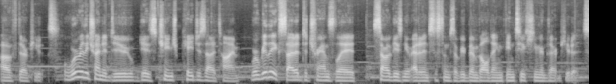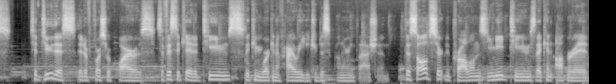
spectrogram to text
of therapeutics. What we're really trying to do is change pages at a time. We're really excited to translate some of these new editing systems that we've been building into human therapeutics. To do this, it of course requires sophisticated teams that can work in a highly interdisciplinary fashion. To solve certain problems, you need teams that can operate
